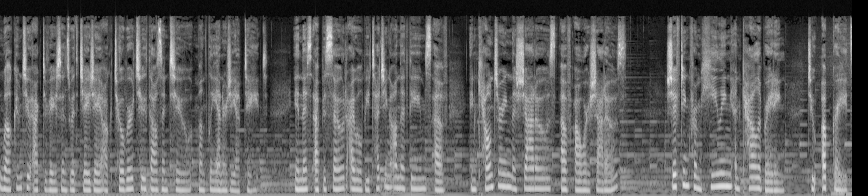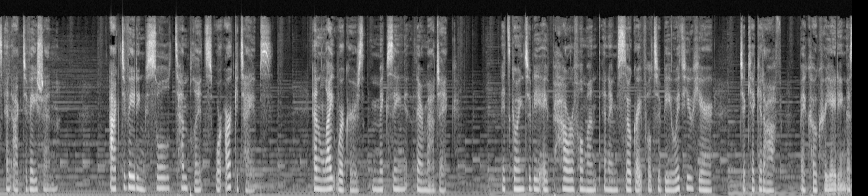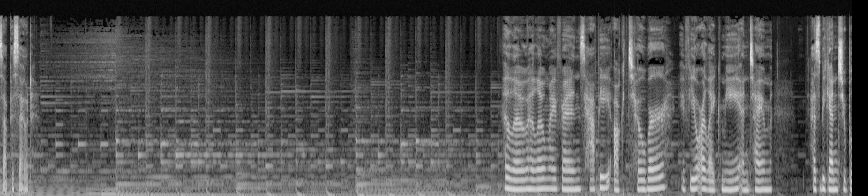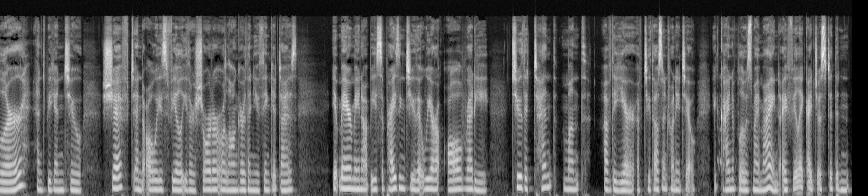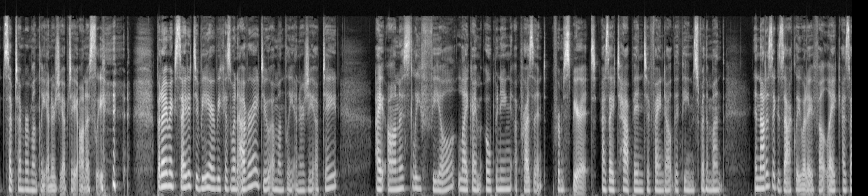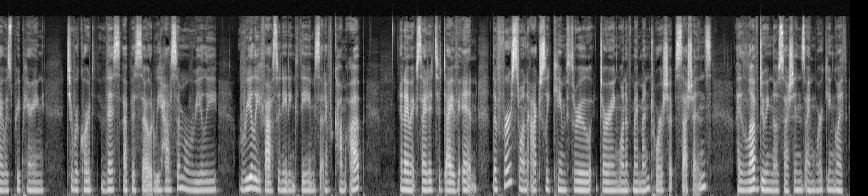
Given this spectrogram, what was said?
Welcome to Activations with JJ October 2002 monthly energy update. In this episode, I will be touching on the themes of encountering the shadows of our shadows, shifting from healing and calibrating to upgrades and activation, activating soul templates or archetypes, and lightworkers mixing their magic. It's going to be a powerful month, and I'm so grateful to be with you here to kick it off by co creating this episode. Hello, hello, my friends. Happy October. If you are like me and time has begun to blur and begin to shift and always feel either shorter or longer than you think it does, it may or may not be surprising to you that we are already to the 10th month of the year of 2022. It kind of blows my mind. I feel like I just did the September monthly energy update, honestly. but I'm excited to be here because whenever I do a monthly energy update, I honestly feel like I'm opening a present from spirit as I tap in to find out the themes for the month and that is exactly what I felt like as I was preparing to record this episode. We have some really, really fascinating themes that have come up, and I'm excited to dive in. The first one actually came through during one of my mentorship sessions. I love doing those sessions. I'm working with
